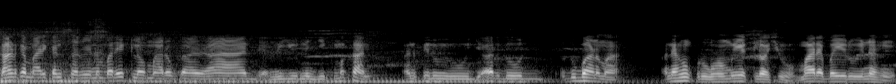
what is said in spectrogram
કારણ કે મારી કાંઈ સર્વે નંબર એકલો મારું આ રિયુ નજીક મકાન અને પેલું અડધું ડુબાણમાં અને હું કરું? હું એકલો છું. મારે બૈરું નહીં.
